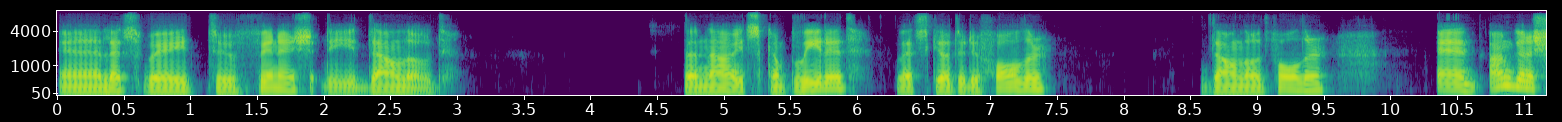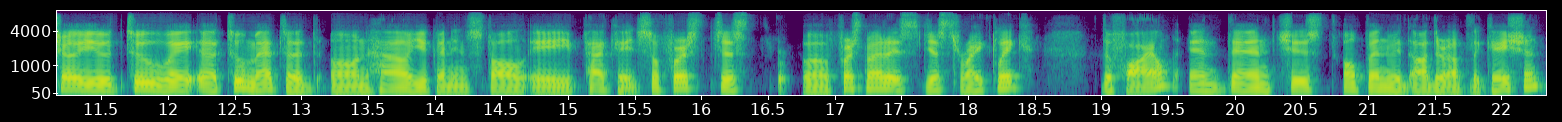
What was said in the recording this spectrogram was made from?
And let's wait to finish the download. So now it's completed. Let's go to the folder download folder. And I'm going to show you two way uh, two method on how you can install a package. So first just uh, first method is just right click the file and then choose open with other application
